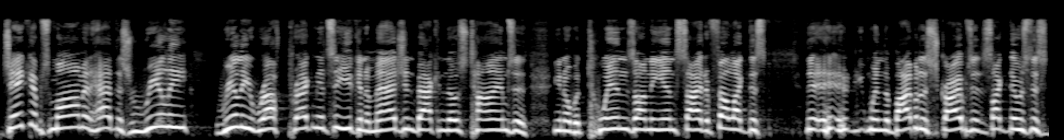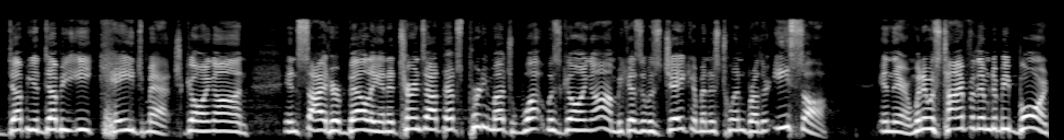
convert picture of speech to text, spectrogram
Jacob's mom had had this really, really rough pregnancy. You can imagine back in those times, uh, you know, with twins on the inside. It felt like this when the Bible describes it, it's like there was this WWE cage match going on inside her belly. And it turns out that's pretty much what was going on because it was Jacob and his twin brother Esau in there. And when it was time for them to be born,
